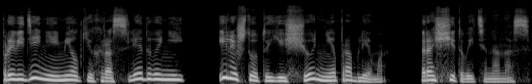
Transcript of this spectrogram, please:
проведение мелких расследований или что-то еще не проблема. Рассчитывайте на нас».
